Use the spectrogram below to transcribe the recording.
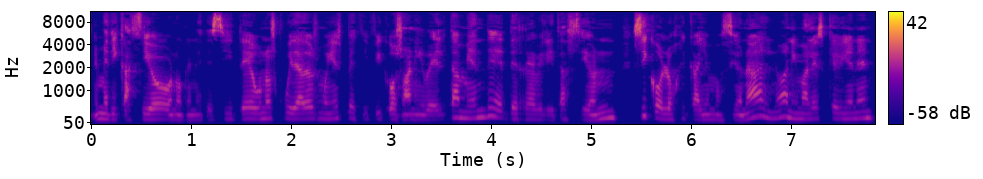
medicación o que necesite unos cuidados muy específicos o a nivel también de, rehabilitación psicológica y emocional, ¿no? Animales que vienen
